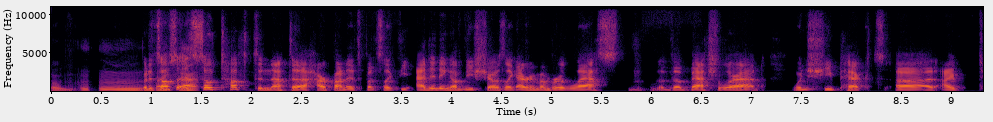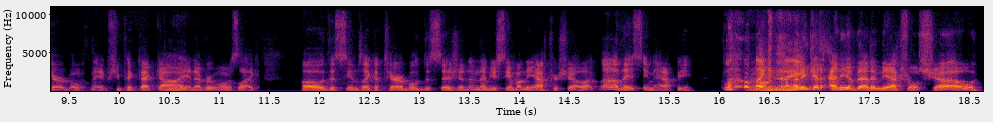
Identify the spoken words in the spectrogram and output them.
Mm-mm, but it's like also that. it's so tough to not to harp on it but it's like the editing of these shows like i remember last the bachelorette when she picked uh i'm terrible with names she picked that guy and everyone was like oh this seems like a terrible decision and then you see him on the after show like oh they seem happy like i didn't get any of that in the actual show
